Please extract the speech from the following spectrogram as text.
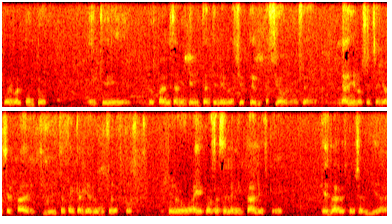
vuelvo al punto, en que los padres también necesitan tener una cierta educación, o sea, nadie nos enseñó a ser padres y ahorita están cambiando mucho las cosas, pero hay cosas elementales que, que es la responsabilidad.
